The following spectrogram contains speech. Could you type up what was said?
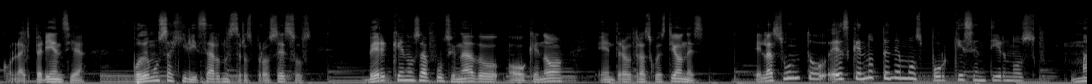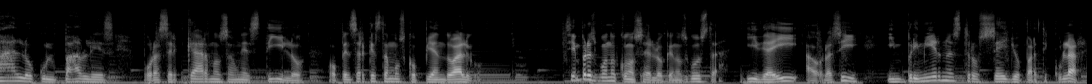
Con la experiencia, podemos agilizar nuestros procesos, ver qué nos ha funcionado o qué no, entre otras cuestiones. El asunto es que no tenemos por qué sentirnos mal o culpables por acercarnos a un estilo o pensar que estamos copiando algo. Siempre es bueno conocer lo que nos gusta y de ahí, ahora sí, imprimir nuestro sello particular.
